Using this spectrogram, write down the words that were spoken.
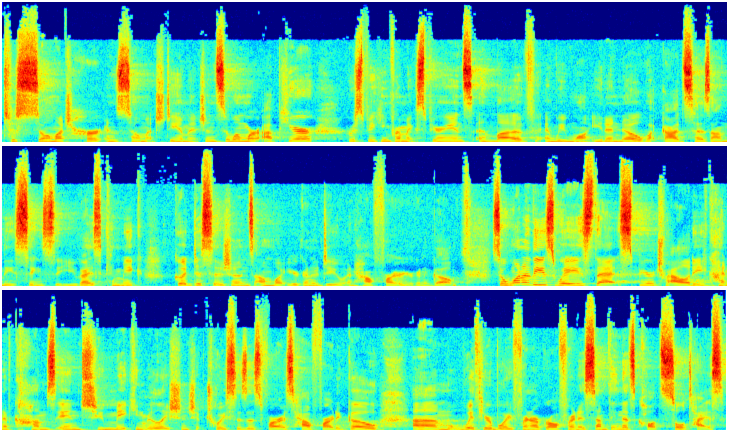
to so much hurt and so much damage. And so when we're up here, we're speaking from experience and love, and we want you to know what God says on these things so that you guys can make good decisions on what you're going to do and how far you're going to go. So, one of these ways that spirituality kind of comes into making relationship choices as far as how far to go um, with your boyfriend or girlfriend is something that's called soul ties.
